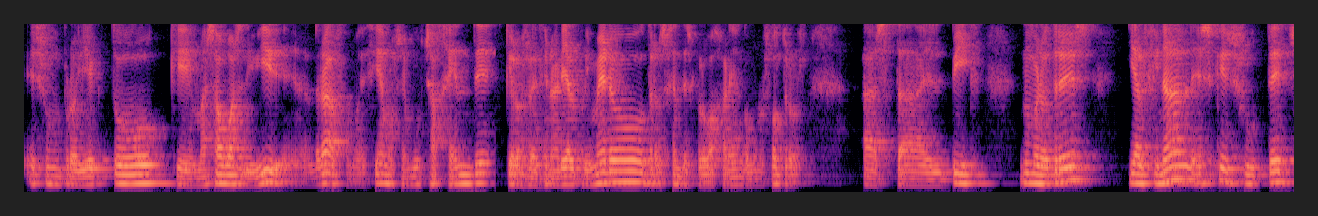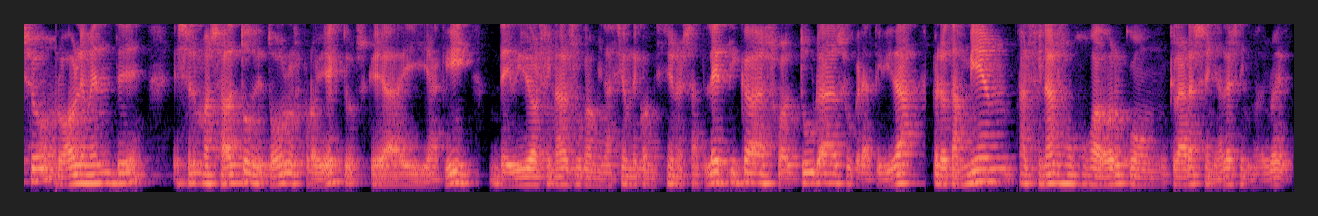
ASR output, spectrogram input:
es un proyecto que más aguas divide en el draft, como decíamos, hay mucha gente que lo seleccionaría el primero, otras gentes que lo bajarían como nosotros hasta el pick número 3 y al final es que su techo probablemente es el más alto de todos los proyectos que hay aquí, debido al final a su combinación de condiciones atléticas, su altura, su creatividad, pero también al final es un jugador con claras señales de inmadurez,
